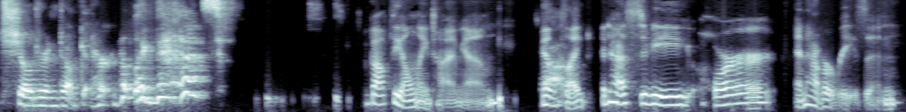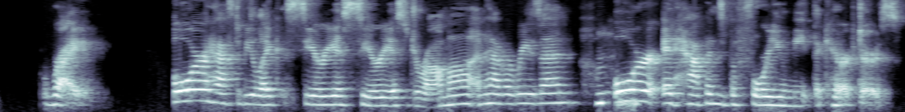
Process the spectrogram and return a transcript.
children don't get hurt. But Like that's About the only time, yeah. Yeah. It's like it has to be horror and have a reason. Right. Or it has to be like serious, serious drama and have a reason. Mm-hmm. Or it happens before you meet the characters.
